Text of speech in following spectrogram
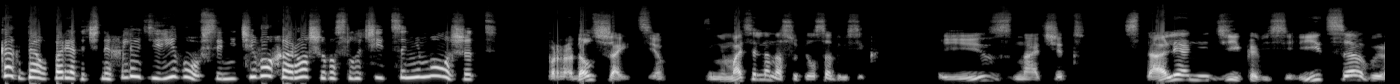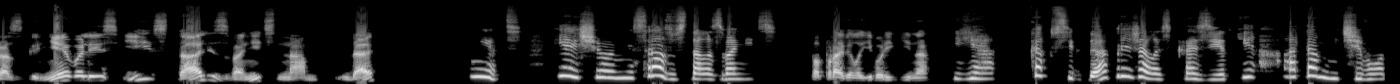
когда у порядочных людей и вовсе ничего хорошего случиться не может». «Продолжайте», — внимательно насупился Дусик. «И, значит, Стали они дико веселиться, вы разгневались и стали звонить нам, да? Нет, я еще не сразу стала звонить, поправила его Регина. Я, как всегда, прижалась к розетке, а там ничего,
